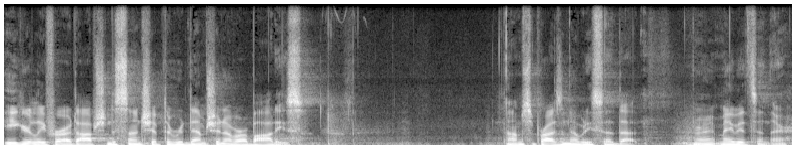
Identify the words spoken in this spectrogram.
eagerly for our adoption to sonship, the redemption of our bodies. I'm surprised nobody said that. Right? Maybe it's in there.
